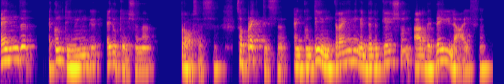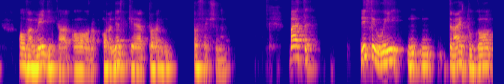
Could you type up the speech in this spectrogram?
and a continuing educational process. So practice and continuing training and education are the daily life of a medical or, or an healthcare pro professional. But if we try to go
